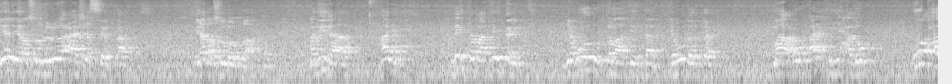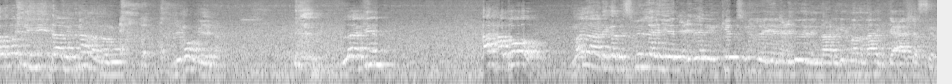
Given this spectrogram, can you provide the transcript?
يلي رسول الله عاش السرطة يا رسول الله مدينة هاي ليه كما تهتلت. يهود كما تهتل. يهود الدك ما هو أرحي حدو هو حدو اللي هي دالتنا ننو لموقعنا لكن أحدو ما نارق بسم الله ينعدين كيف بسم الله النارق ما ناهي تعاش السر.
